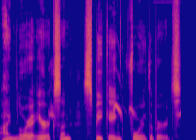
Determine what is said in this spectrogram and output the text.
I'm Laura Erickson, speaking for the birds.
